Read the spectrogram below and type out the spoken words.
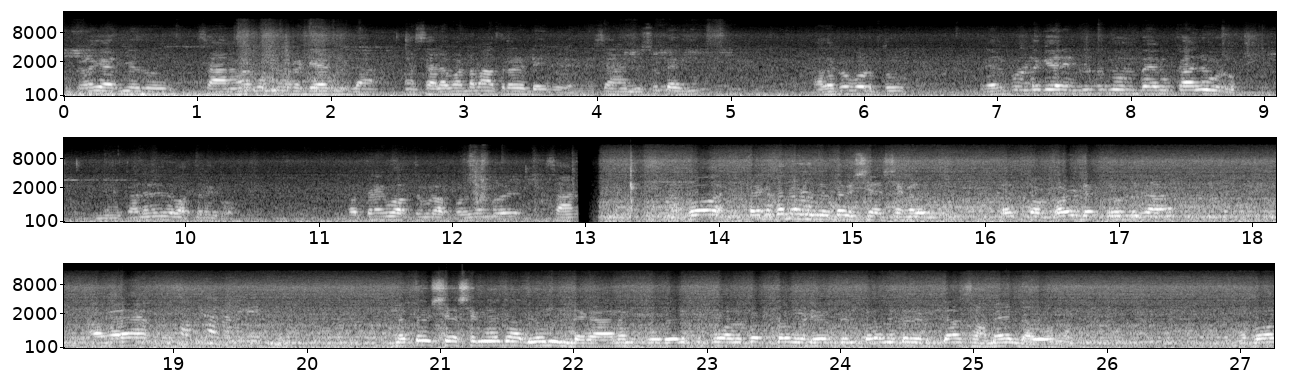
കുട്ടികളെ കാര്യം ചെയ്തു സാധനങ്ങളൊക്കെ ഒന്നും റെഡി ആയിരുന്നില്ല. മസാല കൊണ്ട മാത്രമേ റെഡി ആയിട്ടുള്ളൂ സാൻഡ്വിച്ച് ഉണ്ടായിരുന്നു. അതൊക്കെ കൊടുത്തു. അതിൽ പുള്ളി കയറി ഇന്നിപ്പോൾ ഒമ്പേ മുക്കാലിന് വിടും. മുക്കാലിന് പത്തരക്കോ പത്തരക്ക് പുറത്ത് വിടും. അപ്പോൾ നമ്മൾ അപ്പോൾ ഇത്രയൊക്കെ തന്നെയുള്ള ഇന്നത്തെ വിശേഷങ്ങൾ പക്കോട ഇട്ടുകൊണ്ട് കാണാം അങ്ങനെ ഇന്നത്തെ വിശേഷങ്ങൾക്ക് അധികമൊന്നുമില്ല കാരണം കൂടുതൽ ഇപ്പോൾ വന്നപ്പോൾ വീഡിയോ ഇപ്പോൾ വന്നിട്ട് എടുക്കാൻ സമയമില്ല അപ്പോൾ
